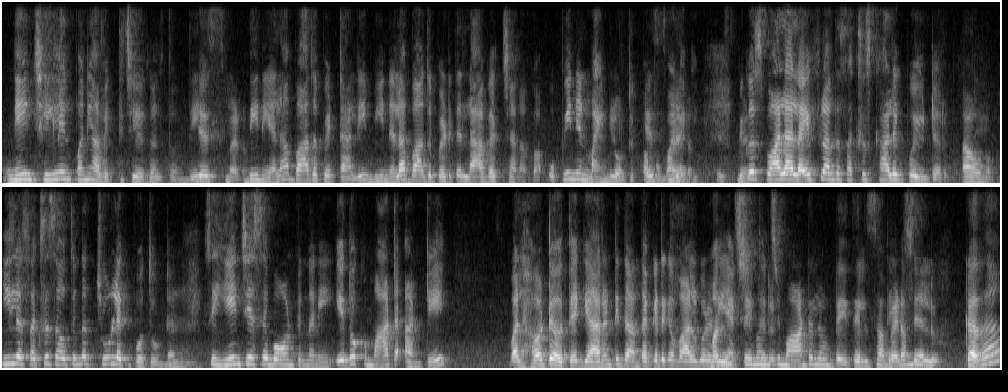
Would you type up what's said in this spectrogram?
నేను చేయలేని పని ఆ వ్యక్తి చేయగలుగుతుంది. దీన్ని ఎలా బాధ పెట్టాలి? వీని ఎలా బాధ పెడితే లాగచ్చు అని ఒక ఒపీనియన్ మైండ్లో ఉంటుంది వాళ్ళకి. బికాస్ వాళ్ళ లైఫ్లో అంత సక్సెస్ కాలేకపోయి ఉంటారు. అవును. వీళ్ళ సక్సెస్ అవుతుందో? చూడలేకపోతూ ఉంటారు. సో ఏం చేస్తే బాగుంటుందని? ఏదో ఒక మాట అంటే వాళ్ళు హర్ట్ అవుతే గ్యారంటీ దాని తగ్గట్టుగా వాళ్ళు కూడా మంచి మంచి మాటలు ఉంటాయి తెలుసా మేడం. కదా.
